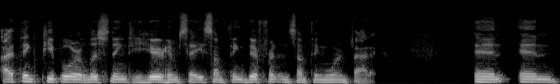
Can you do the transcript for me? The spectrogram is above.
I think people are listening to hear him say something different and something more emphatic. And and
